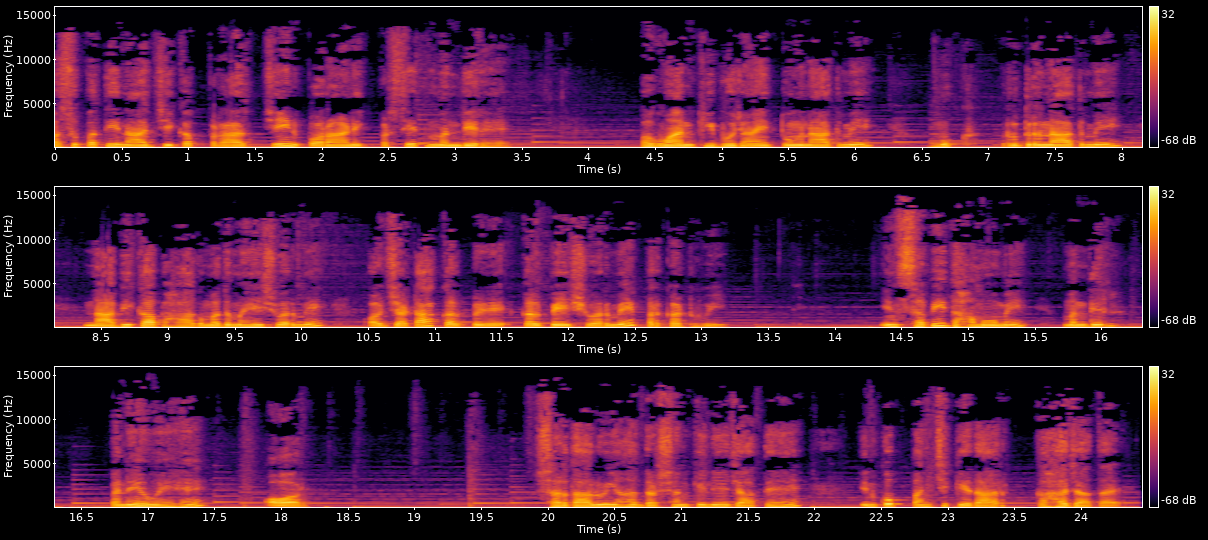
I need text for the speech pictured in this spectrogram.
पशुपति नाथ जी का प्राचीन पौराणिक प्रसिद्ध मंदिर है। भगवान की भुजाएँ तुंगनाथ में मुख रुद्रनाथ में नाभि का भाग मधमहेश्वर में और जटा कल्पे, कल्पेश्वर में प्रकट हुई। इन सभी धामों में मंदिर बने हुए हैं और श्रद्धालु यहाँ दर्शन के लिए जाते हैं। इनको पंच केदार कहा जाता है।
